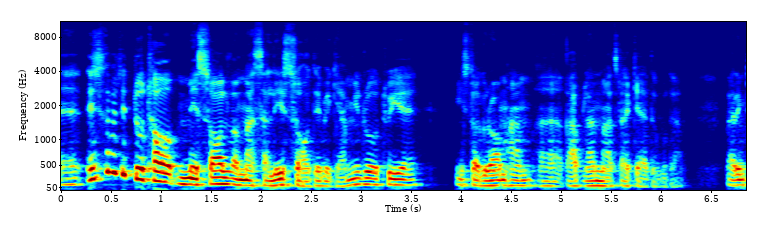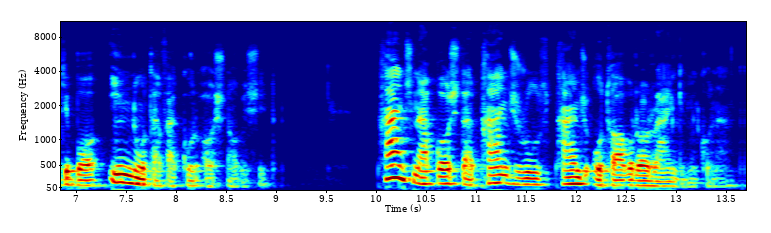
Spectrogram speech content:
اجازه بدید دو تا مثال و مسئله ساده بگم. این رو توی اینستاگرام هم قبلا مطرح کرده بودم. برای اینکه با این نوع تفکر آشنا بشید. پنج نقاش در پنج روز پنج اتاق را رنگ می‌کنند.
